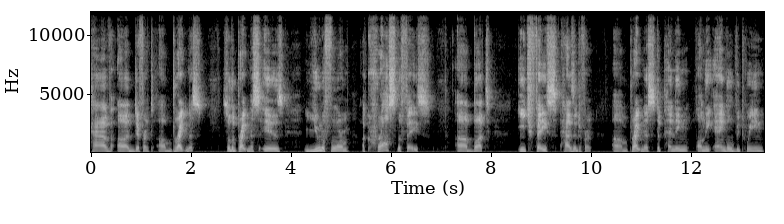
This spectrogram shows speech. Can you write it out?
have a different uh, brightness. So the brightness is uniform across the face, uh, but each face has a different um, brightness depending on the angle between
